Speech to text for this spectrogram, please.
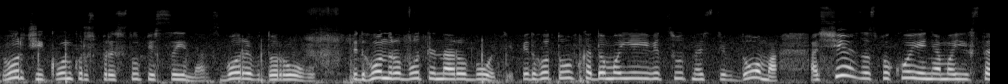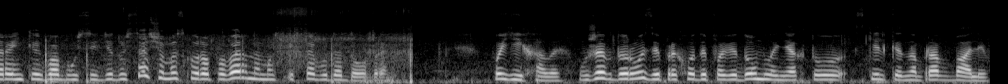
творчий конкурс при ступі сина, збори в дорогу, підгон роботи на роботі, підготовка до моєї відсутності вдома, а ще заспокоєння моїх стареньких бабусі дідуся, що ми скоро повернемось і все буде добре. Поїхали. Уже в дорозі приходить повідомлення, хто скільки набрав балів.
